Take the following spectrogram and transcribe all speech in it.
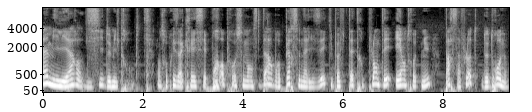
1 milliard d'ici 2030. L'entreprise a créé ses propres semences d'arbres personnalisées qui peuvent être plantées et entretenues par sa flotte de drones.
